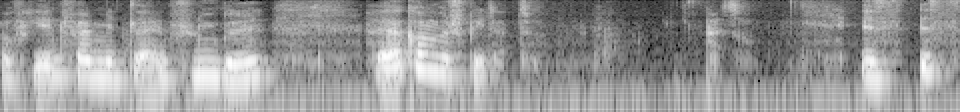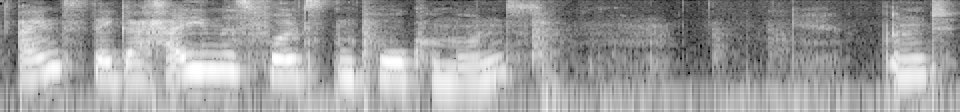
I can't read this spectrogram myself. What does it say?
Auf jeden Fall mit seinen Flügeln. Da kommen wir später zu. Also, es ist eins der geheimnisvollsten Pokémons. Und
